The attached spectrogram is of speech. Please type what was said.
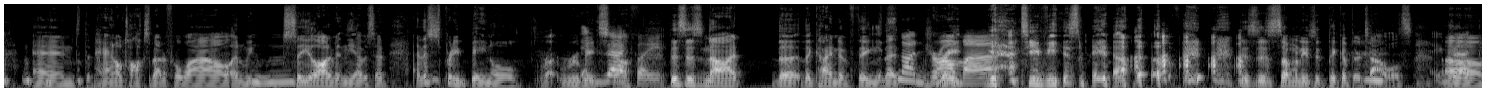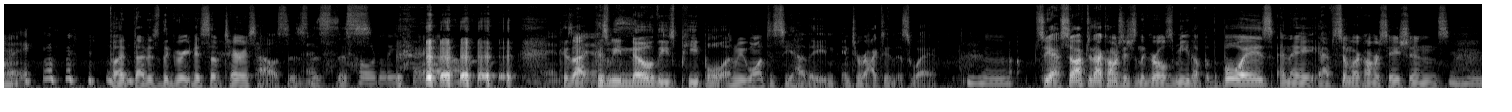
and the panel talks about it for a while, and we Mm-hmm. see a lot of it in the episode. And this is pretty banal Ru- Rubik Exactly. stuff. This is not the the kind of things It's that not drama. TV is made out of. this is someone needs to pick up their towels. Um, exactly. But that is the greatness of Terrace House. Is this this totally true. because I because we know these people and we want to see how they interact in this way. Mhm. So yeah, so after that conversation, the girls meet up with the boys and they have similar conversations. Mm-hmm.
